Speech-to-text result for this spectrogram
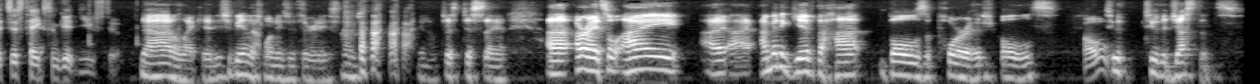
it just takes some getting used to. No, I don't like it. He should be in the twenties or thirties. you know, just just saying. Uh, all right, so I I, I am going to give the hot bowls of porridge bowls oh. to to the Justins.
